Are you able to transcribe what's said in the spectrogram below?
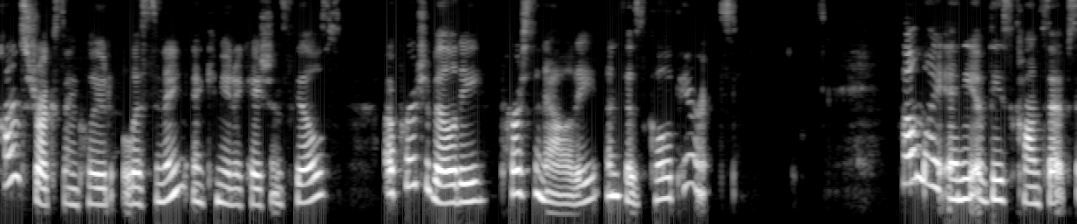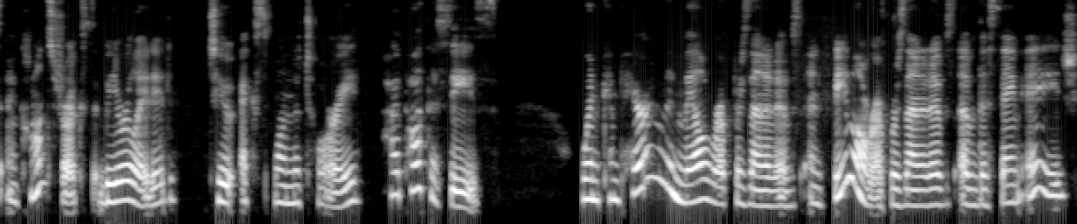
Constructs include listening and communication skills, approachability, personality, and physical appearance. How might any of these concepts and constructs be related to explanatory hypotheses? When comparing the male representatives and female representatives of the same age,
